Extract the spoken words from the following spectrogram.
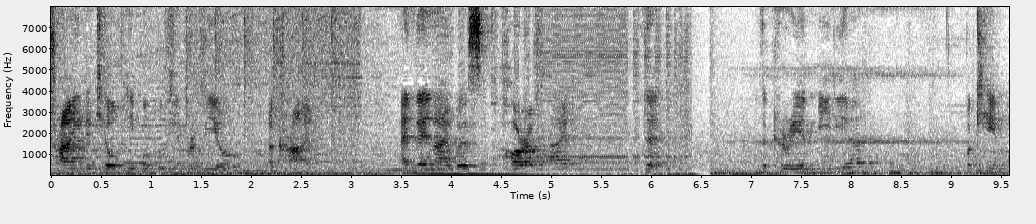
trying to kill people who can reveal a crime. And then I was horrified that the Korean media became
